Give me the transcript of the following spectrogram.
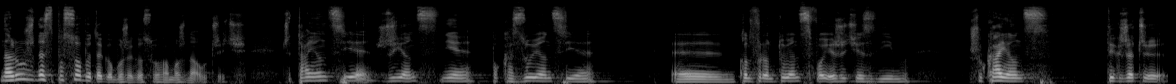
Na różne sposoby tego Bożego Słowa można uczyć. Czytając je, żyjąc nie, pokazując je, e, konfrontując swoje życie z nim, szukając tych rzeczy,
